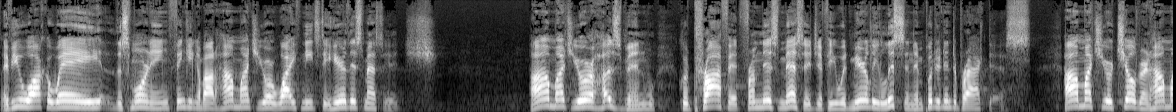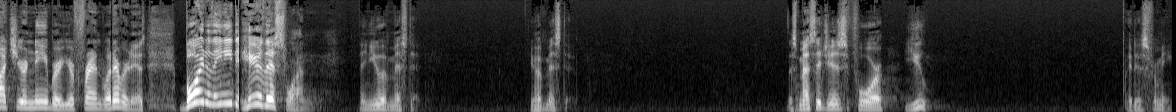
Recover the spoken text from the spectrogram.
If you walk away this morning thinking about how much your wife needs to hear this message, how much your husband could profit from this message if he would merely listen and put it into practice, how much your children, how much your neighbor, your friend, whatever it is, boy, do they need to hear this one, then you have missed it. You have missed it. This message is for you, it is for me.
